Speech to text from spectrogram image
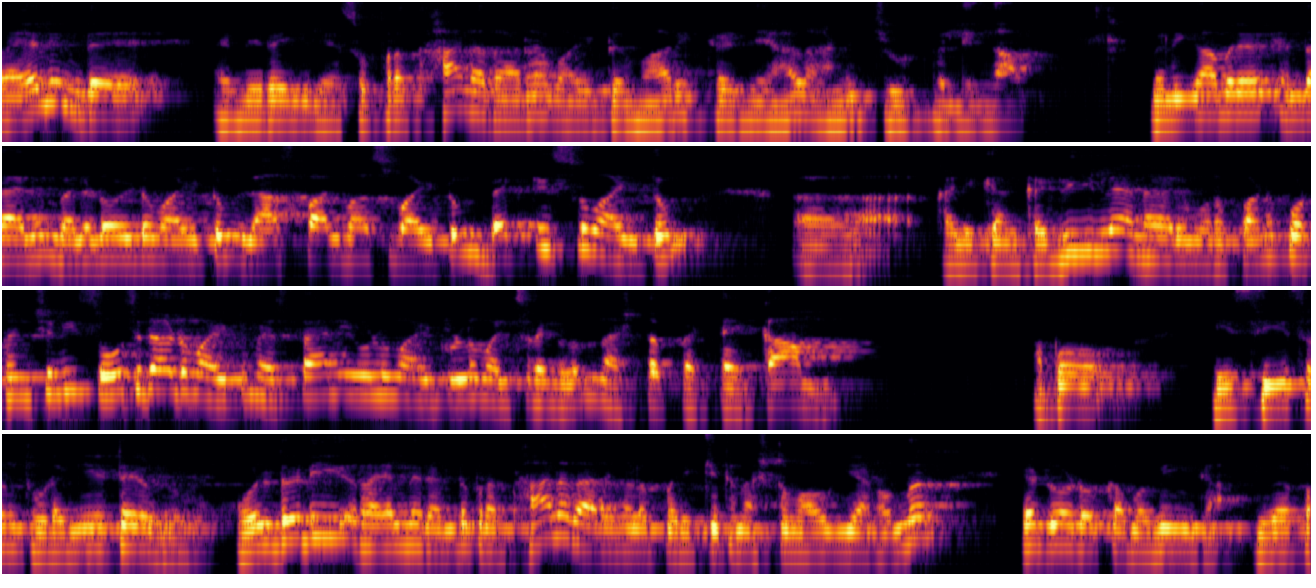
റയലിന്റെ നിരയിലെ സുപ്രധാന താരമായിട്ട് മാറിക്കഴിഞ്ഞയാളാണ് ജൂഡ് ബെല്ലിങ്ങാം ബെല്ലിങ്ങാമിന് എന്തായാലും വെലഡോയിഡുമായിട്ടും ലാസ് പാൽമാസുമായിട്ടും ബെറ്റിസുമായിട്ടും കളിക്കാൻ കഴിയില്ല എന്ന കാര്യം ഉറപ്പാണ്. പൊട്ടൻഷ്യലി സോസിഡാഡുമായിട്ടും എസ്പാനിയോളുമായിട്ടുള്ള മത്സരങ്ങളും നഷ്ടപ്പെട്ടേക്കാം. അപ്പോൾ ഈ സീസൺ തുടങ്ങിയിട്ടേ ഉള്ളൂ. ഓൾറെഡി റയലിന് രണ്ട് പ്രധാന താരങ്ങൾ പരിക്കേറ്റ് നഷ്ടമാവുകയാണ്. ഒന്ന് എഡ്വാർഡോ കമവിങ്ക യുവേഫ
